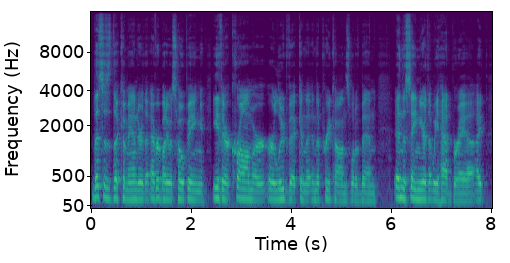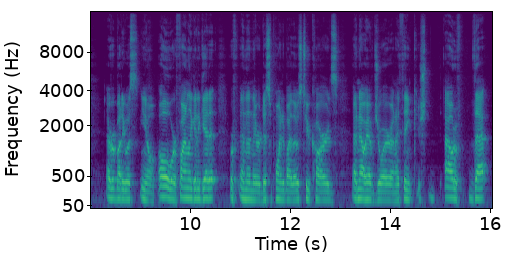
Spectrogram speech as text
this is the commander that everybody was hoping either Kraum or, or Ludevic in the in the precons would have been in the same year that we had Breya. I everybody was you know oh we're finally going to get it. And then they were disappointed by those two cards. And now we have Jhoira and I think out of that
